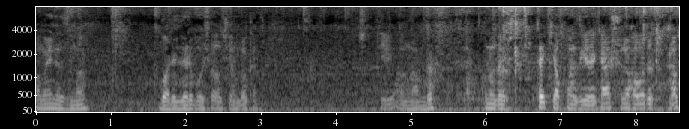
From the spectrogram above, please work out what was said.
Ama en azından varilleri boşaltıyorum. Bakın. Ciddi anlamda. Bunu da tek yapmanız gereken şunu havada tutmak.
